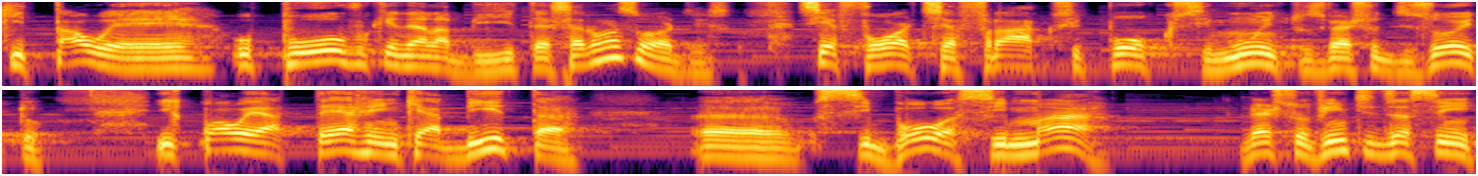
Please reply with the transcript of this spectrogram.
que tal é o povo que nela habita. Essas eram as ordens. Se é forte, se é fraco, se pouco, se muitos, verso 18. E qual é a terra em que habita, uh, se boa, se má. Verso 20 diz assim:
